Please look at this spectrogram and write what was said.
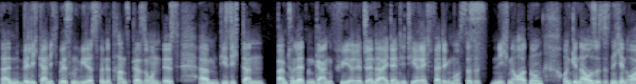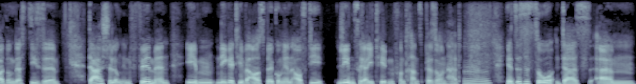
dann will ich gar nicht wissen, wie das für eine Transperson ist, ähm, die sich dann beim Toilettengang für ihre Gender Identity rechtfertigen muss. Das ist nicht in Ordnung. Und genauso ist es nicht in Ordnung, dass diese Darstellung in Filmen eben negative Auswirkungen auf die Lebensrealitäten von Transpersonen hat. Mhm. Jetzt ist es so, dass, ähm,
